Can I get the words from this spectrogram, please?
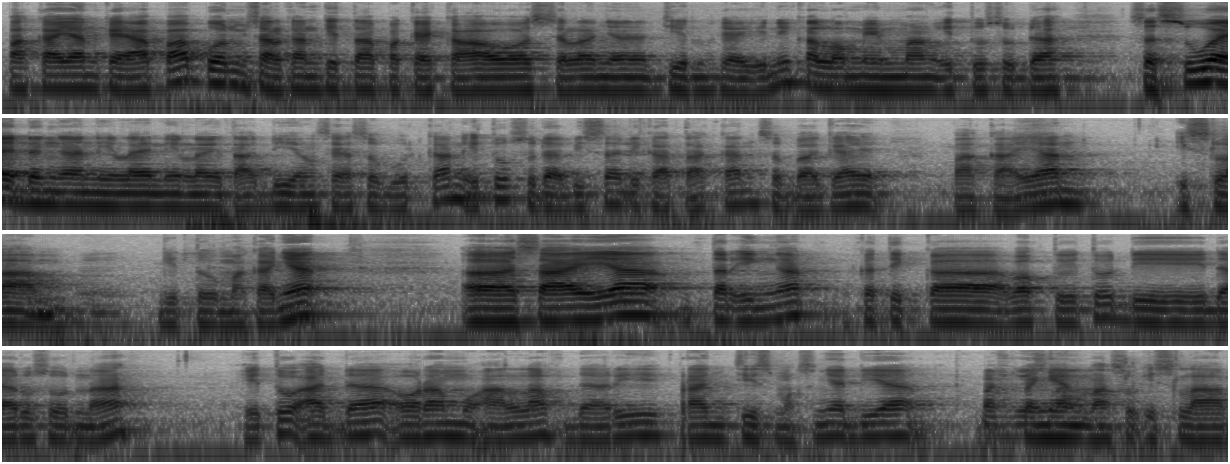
pakaian kayak apa pun, misalkan kita pakai kaos, celana jeans kayak ini, kalau memang itu sudah sesuai dengan nilai-nilai tadi yang saya sebutkan, itu sudah bisa dikatakan sebagai pakaian Islam, gitu. Makanya eh, saya teringat ketika waktu itu di Darussunnah itu ada orang mualaf dari Prancis maksudnya dia Masuk pengen Islam. masuk Islam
